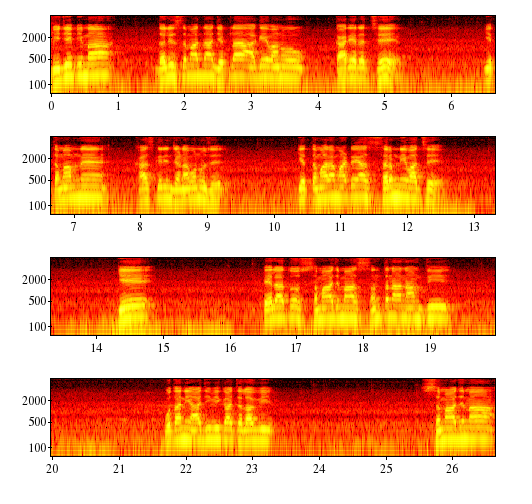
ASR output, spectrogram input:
બીજેપીમાં દલિત સમાજના જેટલા આગેવાનો કાર્યરત છે, એ તમામને ખાસ કરીને જણાવવાનું છે કે તમારા માટે આ શરમની વાત છે કે પહેલાં તો સમાજમાં સંતના નામથી પોતાની આજીવિકા ચલાવવી, સમાજમાં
